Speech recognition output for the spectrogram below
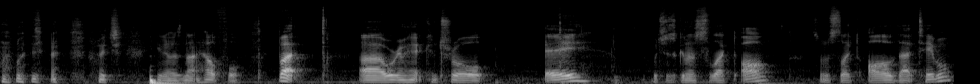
which you know is not helpful. But uh, we're going to hit Control A, which is going to select all. So I'm going to select all of that table.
